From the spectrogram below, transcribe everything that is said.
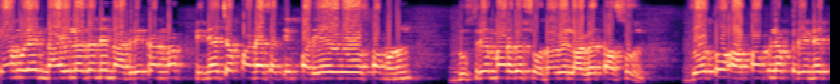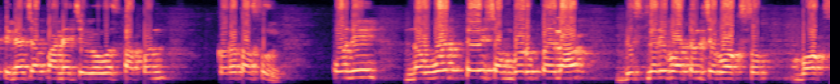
त्यामुळे नाईलाजाने नागरिकांना पिण्याच्या पाण्यासाठी पर्यायी व्यवस्था म्हणून दुसरे मार्ग शोधावे लागत असून जो तो आपापल्या परीने पिण्याच्या पाण्याचे व्यवस्थापन करत असून कोणी नव्वद ते शंभर रुपयाला बिस्लरी बॉटलचे बॉक्स बॉक्स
